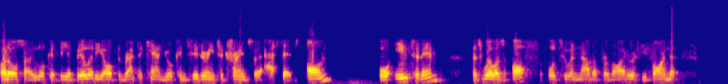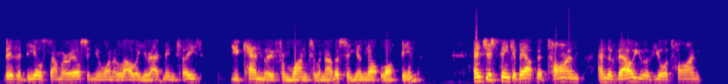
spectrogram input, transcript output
I'd also look at the ability of the wrap account you're considering to transfer assets on or into them, as well as off or to another provider. If you find that there's a deal somewhere else and you want to lower your admin fees, you can move from one to another so you're not locked in. And just think about the time and the value of your time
